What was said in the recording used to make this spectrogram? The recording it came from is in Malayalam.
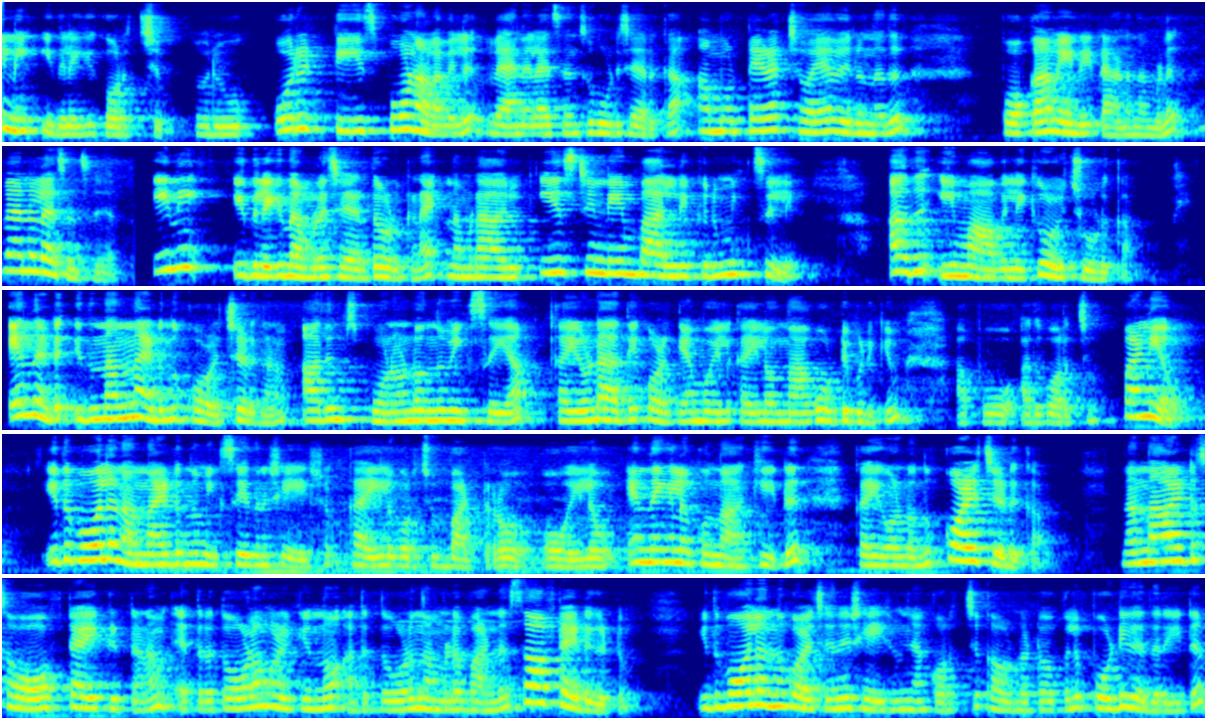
ഇനി ഇതിലേക്ക് കുറച്ച് ഒരു ഒരു ടീസ്പൂൺ അളവിൽ വാനില എസൻസ് കൂടി ചേർക്കുക. ആ മുട്ടയുടെ ചൊയ വരുന്നത് പോക്കാൻ വേണ്ടിയിട്ടാണ് നമ്മൾ വാനില എസൻസ് ചേർത്ത് ഇനി ഇതിലേക്ക് നമ്മൾ ചേർത്ത് കൊടുക്കണേ നമ്മുടെ ആ ഒരു ഈസ്റ്റിന്റെയും പാലിന്റെയൊക്കെ ഒരു മിക്സ് ഇല്ലേ? അത് ഈ മാവിലേക്ക് ഒഴിച്ചു കൊടുക്കാം. എന്നിട്ട് ഇത് നന്നായിട്ടൊന്ന് കുഴച്ചെടുക്കണം. ആദ്യം സ്പൂൺ കൊണ്ടൊന്ന് മിക്സ് ചെയ്യാം. കൈ കൊണ്ട് ആദ്യം കുഴക്കാൻ പോയാൽ കയ്യിൽ ഒന്നാകെ ഒട്ടിപ്പിടിക്കും അപ്പോൾ അത് കുറച്ച് പണിയാവും. ഇതുപോലെ നന്നായിട്ടൊന്ന് മിക്സ് ചെയ്തതിന് ശേഷം കയ്യിൽ കുറച്ച് ബട്ടറോ ഓയിലോ എന്തെങ്കിലുമൊക്കെ ഒന്ന് ആക്കിയിട്ട് കൈ കൊണ്ടൊന്ന് കുഴച്ചെടുക്കാം. നന്നായിട്ട് സോഫ്റ്റായി കിട്ടണം. എത്രത്തോളം കുഴയ്ക്കുന്നോ അത്രത്തോളം നമ്മുടെ ബണ്ണ് സോഫ്റ്റായിട്ട് കിട്ടും. ഇതുപോലെ ഒന്ന് കുഴച്ചതിന് ശേഷം ഞാൻ കുറച്ച് കൗണ്ടർ ടോപ്പിൽ പൊടി വെതറിയിട്ട്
